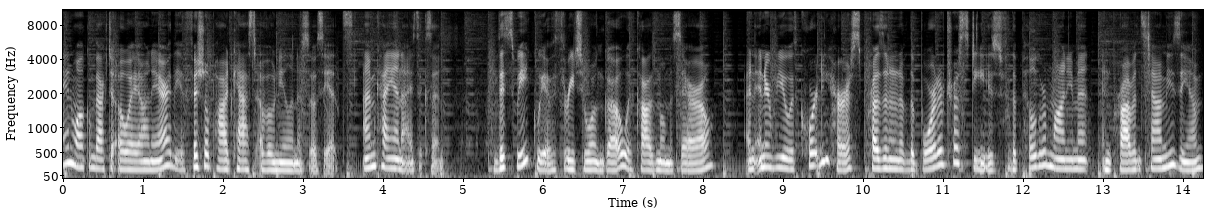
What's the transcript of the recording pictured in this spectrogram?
and welcome back to OA On Air, the official podcast of O'Neill and Associates. I'm Cayenne Isaacson. This week, we have 321 Go with Cosmo Macero, an interview with Courtney Hurst, president of the Board of Trustees for the Pilgrim Monument and Provincetown Museum,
